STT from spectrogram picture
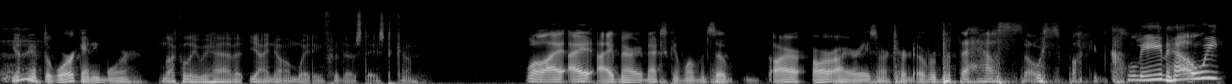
You don't have to work anymore. Luckily, we have it. Yeah, I know. I'm waiting for those days to come. Well, I, I, I married a Mexican woman, so our our IRAs aren't turned over, but the house is always fucking clean. How we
